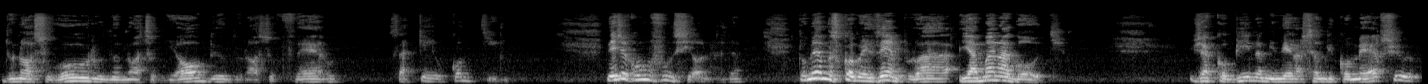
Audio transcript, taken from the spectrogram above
do nosso ouro, do nosso nióbio, do nosso ferro, saqueio contínuo. Veja como funciona. Né? Tomemos como exemplo a Yamana Gold. Jacobina Mineração de Comércio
